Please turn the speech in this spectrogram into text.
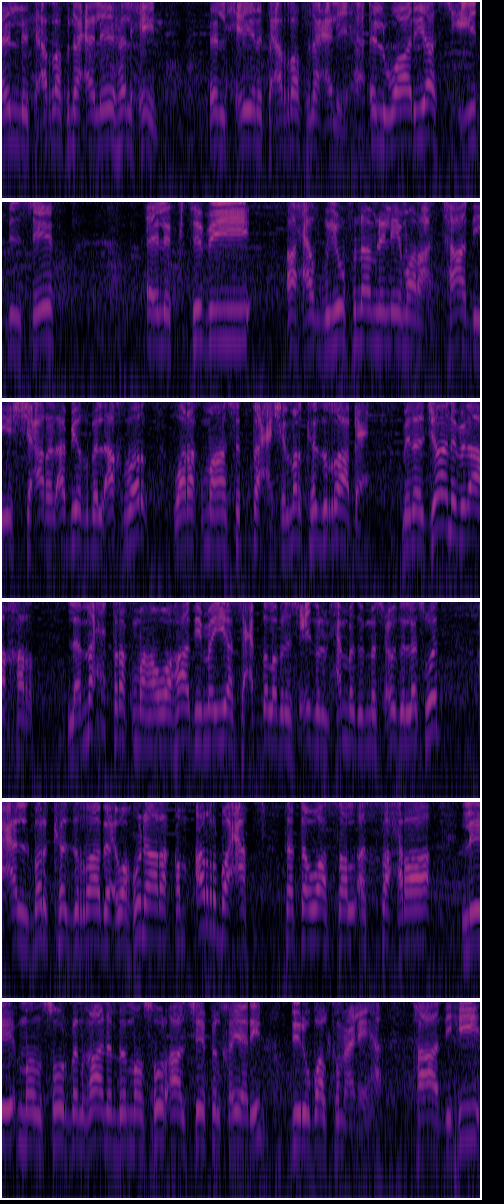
اللي تعرفنا عليها الحين. الحين تعرفنا عليها. الواريه سعيد بن سيف الكتبي أحد ضيوفنا من الإمارات. هذه الشعار الأبيض بالأخضر ورقمها 16 المركز الرابع. من الجانب الآخر لمحت رقمها وهذه مياس عبد الله بن سعيد بن محمد بن مسعود الأسود على المركز الرابع. وهنا رقم أربعة تتواصل الصحراء لمنصور بن غانم بن منصور آل سيف الخيارين. ديروا بالكم عليها. هذه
